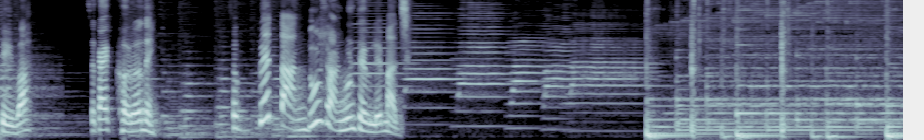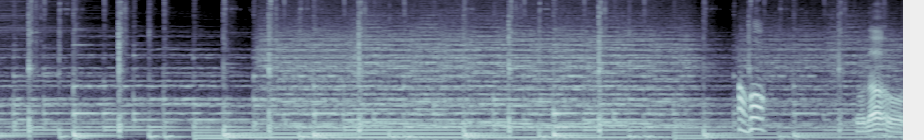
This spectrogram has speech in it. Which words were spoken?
देवा असं काय खरं नाही. सगळे तांदूळ सांडून ठेवले माझे. हो. तुला हो.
